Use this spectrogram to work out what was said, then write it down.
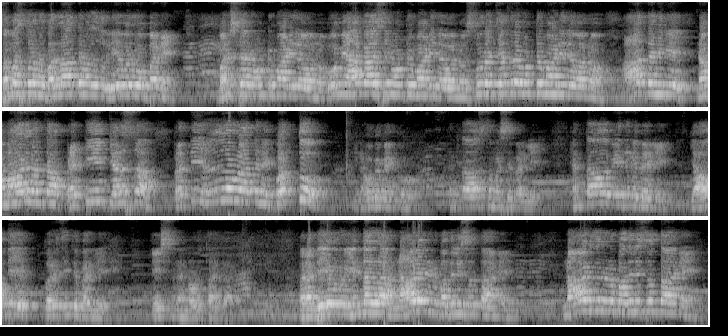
ಸಮಸ್ತವನ್ನು ಬಲ್ಲಾತನದು ದೇವರು ಒಬ್ಬನೇ. ಮನುಷ್ಯರನ್ನು ಉಂಟು ಮಾಡಿದವನು, ಭೂಮಿ ಆಕಾಶನ ಉಂಟು ಮಾಡಿದವನು ಸೂರ್ಯಚಂದ್ರ ಉಂಟು ಮಾಡಿದವನು. ಆತನಿಗೆ ನಾವು ಮಾಡುವಂತ ಪ್ರತಿ ಕೆಲಸ, ಪ್ರತಿ ಎಲ್ಲವೂ ಆತನಿಗೆ ಗೊತ್ತು. ನೀನು ಹೋಗಬೇಕು. ಎಂತ ಸಮಸ್ಯೆ ಬರಲಿ ಎಂತ ವೇದನೆ ಬರಲಿ, ಯಾವುದೇ ಪರಿಸ್ಥಿತಿ ಬರಲಿ, ಯೇಸುನ ನೋಡುತ್ತಾ ಇದ್ದಾನೆ ನನ್ನ ದೇವರು ಎಂದಲ್ಲ ನಾಳೆ ನೀನು ಬದಲಿಸುತ್ತಾನೆ. ನಾಡಿದು ನನ್ನ ಬದಲಿಸುತ್ತಾನೆ.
